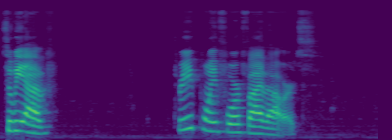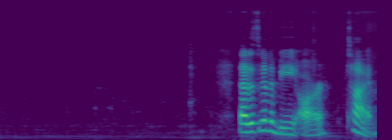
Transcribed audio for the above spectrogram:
So we have 3.45 hours. That is going to be our time.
